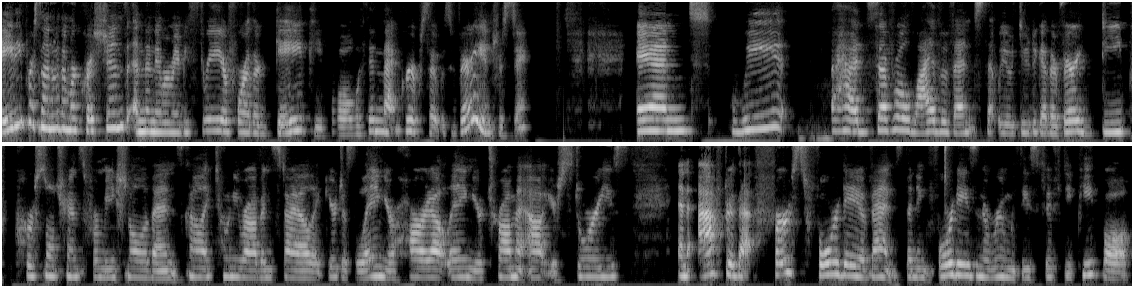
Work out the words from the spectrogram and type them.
80% of them were Christians, and then there were maybe three or four other gay people within that group. So it was very interesting. And we had several live events that we would do together, very deep personal transformational events, kind of like Tony Robbins style. Like you're just laying your heart out, laying your trauma out, your stories. And after that first four day event, spending four days in a room with these 50 people,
